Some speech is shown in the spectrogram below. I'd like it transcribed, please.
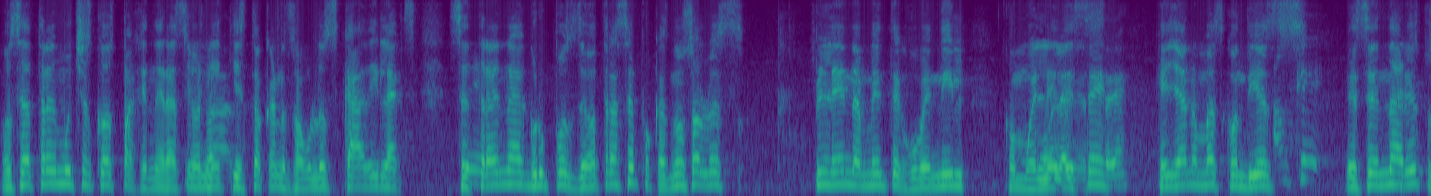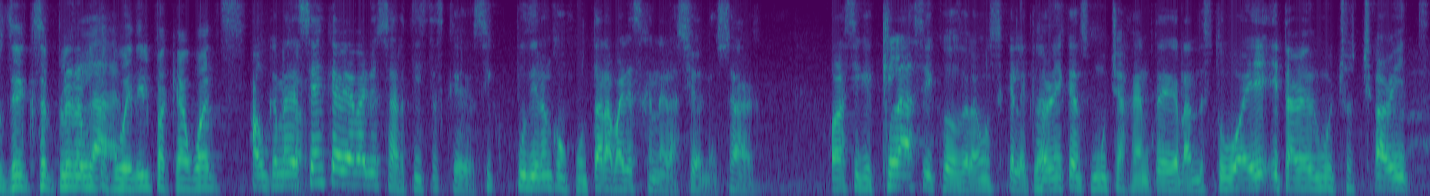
O sea, traen muchas cosas para generación Claro. X, tocan los fabulosos Cadillacs, se Sí. traen a grupos de otras épocas. No solo es plenamente juvenil como el el LDC, LDC. que ya nomás con 10 Aunque- escenarios, pues tiene que ser plenamente Claro. juvenil para que aguantes. Aunque me decían que había varios artistas que sí pudieron conjuntar a varias generaciones. O sea, ahora sí que clásicos de la música electrónica, es mucha gente grande estuvo ahí y también muchos chavitos.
